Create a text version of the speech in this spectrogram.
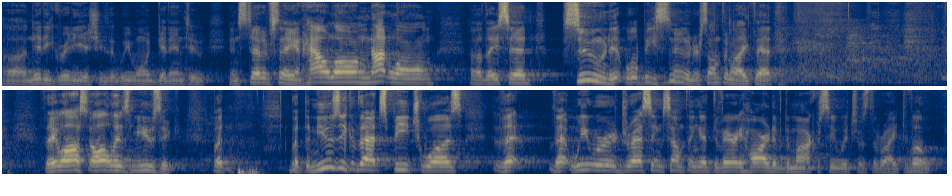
a nitty gritty issue that we won't get into. Instead of saying, How long, not long, uh, they said, Soon, it will be soon, or something like that. they lost all his music. But, but the music of that speech was that that we were addressing something at the very heart of democracy, which was the right to vote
